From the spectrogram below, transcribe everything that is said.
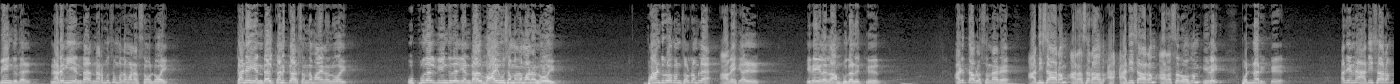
வீங்குதல். நடவி என்றால் நரம்பு சம்பந்தமான சோ- நோய். கணை என்றால் கணுக்கால் சொந்தமான நோய். உப்புதல் வீங்குதல் என்றால் வாயு சம்பந்தமான நோய். பாண்டு ரோகம் சொல்றோம்ல அவைகள். இவைகளெல்லாம் புதனுக்கு. அடுத்தாப்புல சொன்னாரு அதிசாரம் அரசராக அதிசாரம் அரசரோகம் இவை பொன்னருக்கு. அது என்ன அதிசாரம்?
